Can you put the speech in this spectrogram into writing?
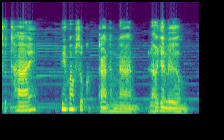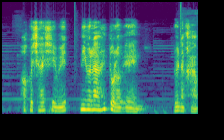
สุดท้าย มีความสุขกับการทำงาน แล้วอย่าลืม ออกไปใช้ชีวิตมีเวลาให้ตัวเราเองด้วยนะครับ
